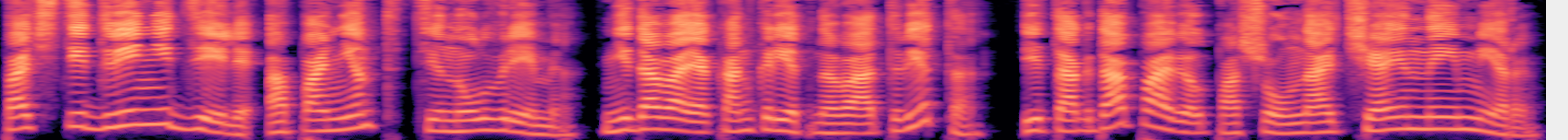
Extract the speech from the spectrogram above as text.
Почти две недели оппонент тянул время, не давая конкретного ответа, и тогда Павел пошел на отчаянные меры.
